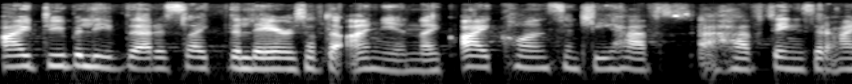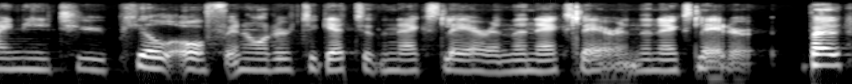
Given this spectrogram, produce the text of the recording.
I do believe that it's like the layers of the onion. Like I constantly have have things that I need to peel off in order to get to the next layer and the next layer and the next layer. But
